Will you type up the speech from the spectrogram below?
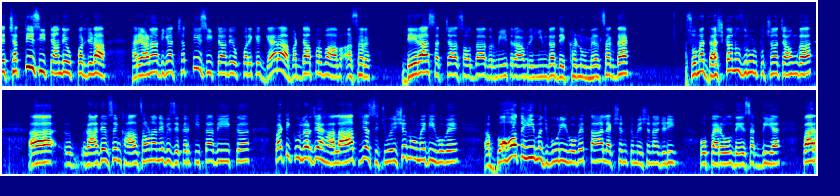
ਤੇ 36 ਸੀਟਾਂ ਦੇ ਉੱਪਰ ਜਿਹੜਾ ਹਰਿਆਣਾ ਦੀਆਂ 36 ਸੀਟਾਂ ਦੇ ਉੱਪਰ ਇੱਕ ਗਹਿਰਾ ਵੱਡਾ ਪ੍ਰਭਾਵ ਅਸਰ ਡੇਰਾ ਸੱਚਾ ਸੌਦਾ ਗੁਰਮੀਤ ਰਾਮ ਰਹੀਮ ਦਾ ਦੇਖਣ ਨੂੰ ਮਿਲ ਸਕਦਾ ਹੈ। ਸੋ ਮੈਂ ਦਰਸ਼ਕਾਂ ਨੂੰ ਜ਼ਰੂਰ ਪੁੱਛਣਾ ਚਾਹੂੰਗਾ ਅ, ਰਾਜਦੇਵ ਸਿੰਘ ਖਾਲਸਾ ਉਹਨਾਂ ਨੇ ਵੀ ਜ਼ਿਕਰ ਕੀਤਾ ਵੀ ਇੱਕ ਪਾਰਟਿਕੂਲਰ ਜੇ ਹਾਲਾਤ ਜਾਂ ਸਿਚੁਏਸ਼ਨ ਉਵੇਂ ਦੀ ਹੋਵੇ ਬਹੁਤ ਹੀ ਮਜਬੂਰੀ ਹੋਵੇ ਤਾਂ ਇਲੈਕਸ਼ਨ ਕਮਿਸ਼ਨ ਆ ਜਿਹੜੀ ਉਹ ਪੈਰੋਲ ਦੇ ਸਕਦੀ ਹੈ। ਪਰ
